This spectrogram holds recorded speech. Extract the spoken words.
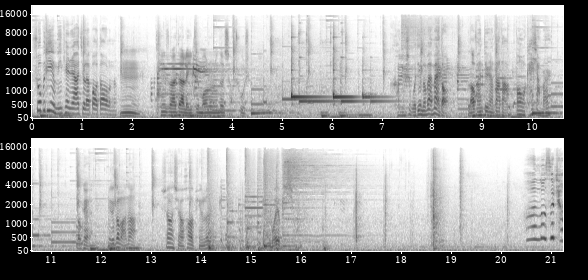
说不定明天人家就来报道了呢。嗯，听说还带了一只毛茸茸的小畜生，可能是我订的外卖到了，劳烦队长大大帮我开下门。OK，你在干嘛呢？上小号评论，我也不喜欢。啊，陆思成，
